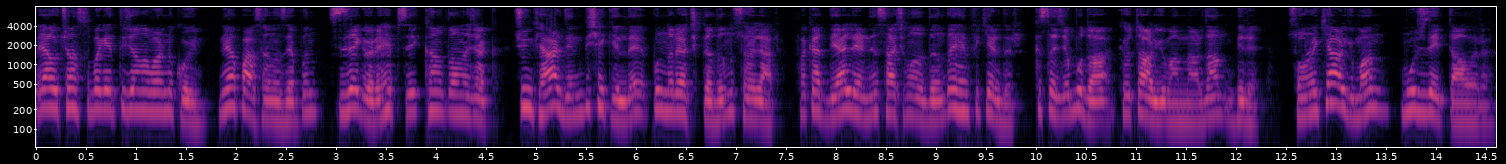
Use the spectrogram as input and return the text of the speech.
Veya uçan spagetti canavarını koyun. Ne yaparsanız yapın size göre hepsi kanıtlanacak. Çünkü her din bir şekilde bunları açıkladığını söyler. Fakat diğerlerinin saçmaladığında hemfikirdir. Kısaca bu da kötü argümanlardan biri. Sonraki argüman mucize iddiaları.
